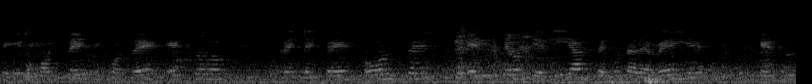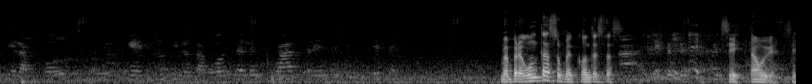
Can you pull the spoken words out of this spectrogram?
de Moisés y José, Éxodo 33, 11, Eliseo y Elías, Segunda de Reyes, Jesús y, el apóstol, Jesús y los apóstoles, Juan 13, 17. ¿Me preguntas o me contestas? Sí, está muy bien, sí.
